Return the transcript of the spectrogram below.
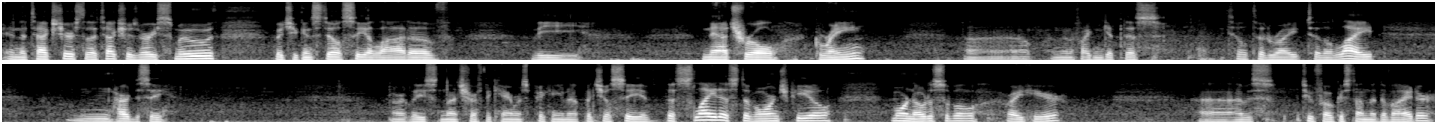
in the texture. So the texture is very smooth, but you can still see a lot of the natural grain. Uh, and then if I can get this tilted right to the light, mm, hard to see. Or at least not sure if the camera's picking it up, but you'll see the slightest of orange peel, more noticeable right here. Uh, I was too focused on the divider,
